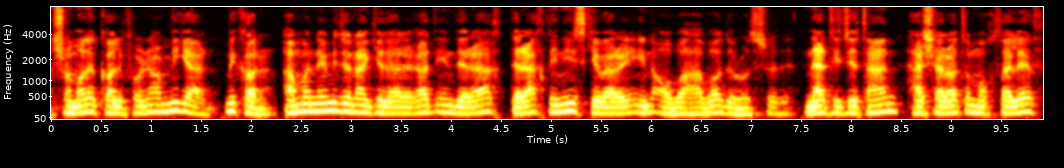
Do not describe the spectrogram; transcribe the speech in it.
شمال کالیفرنیا میگردن میکارن. اما نمی‌دونن که در حقیقت این درخت درختی نیست که برای این آب و هوا درست شده. نتیجتا حشرات مختلف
